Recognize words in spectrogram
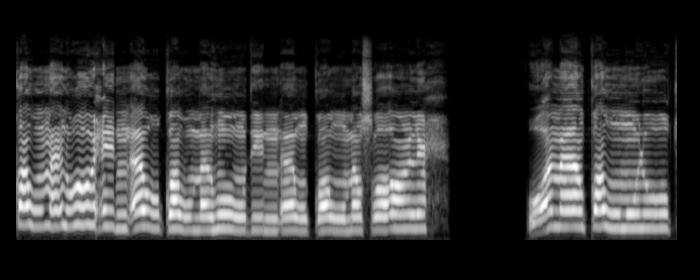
قوم نوح أو قوم هود أو قوم صالح وما قوم لوط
